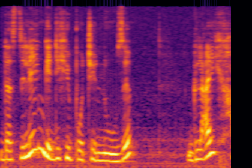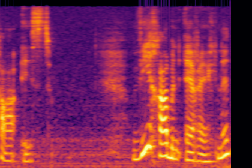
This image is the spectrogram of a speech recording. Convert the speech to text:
dass die Länge der Hypotenuse gleich h ist. Wir haben errechnet,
